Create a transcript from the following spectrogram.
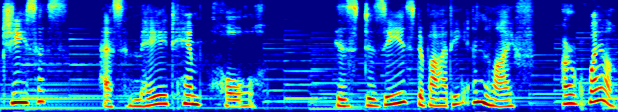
Jesus has made him whole. His diseased body and life are well.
